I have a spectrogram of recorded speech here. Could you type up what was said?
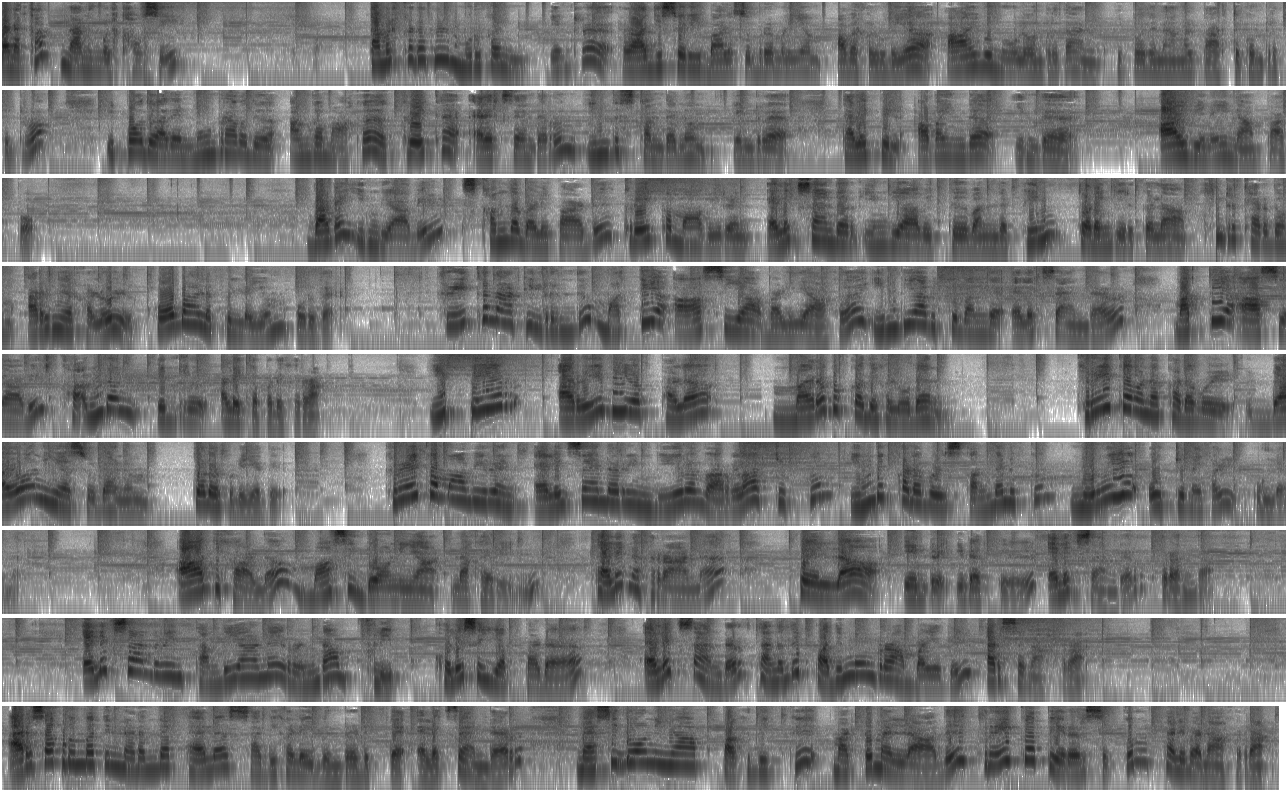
வணக்கம் நான் உங்கள் கௌசி. தமிழ்கடவுள் முருகன் என்ற ராஜேஸ்வரி பாலசுப்ரமணியம் அவர்களுடைய ஆய்வு நூல் ஒன்றுதான் இப்போது நாங்கள் பார்த்து கொண்டிருக்கின்றோம். இப்போது அதன் மூன்றாவது அங்கமாக கிரேக்க அலெக்சாண்டரும் இந்து ஸ்கந்தனும் என்ற தலைப்பில் அமைந்த இந்த ஆய்வினை நாம் பார்ப்போம். வட இந்தியாவில் ஸ்கந்த வழிபாடு கிரேக்க மாவீரன் அலெக்சாண்டர் இந்தியாவிற்கு வந்த பின் தொடங்கியிருக்கலாம் என்று கருதும் அறிஞர்களுள் கோபால பிள்ளையும் ஒருவர். கிரேக்க நாட்டிலிருந்து மத்திய ஆசியா வழியாக இந்தியாவுக்கு வந்த அலெக்சாண்டர் மத்திய ஆசியாவில் கந்தன் என்று அழைக்கப்படுகிறான் இப்பேர் அரேபிய பல மரபு கதைகளுடன் கிரேக்கவன கடவுள் டயோனியஸுடனும் தொடர்புடையது. கிரேக்க மாவீரன் அலெக்சாண்டரின் வீர வரலாற்றுக்கும் இந்து கடவுள் ஸ்கந்தனுக்கும் நிறைய ஒற்றுமைகள் உள்ளன. ஆதிகால மாசிடோனியா நகரின் தலைநகரான பெல்லா என்ற இடத்தில் அலெக்சாண்டர் பிறந்தார். அலெக்சாண்டரின் தந்தையான இரண்டாம் பிலிப் கொலை செய்யப்பட அலெக்சாண்டர் தனது பதிமூன்றாம் வயதில் அரசனாகிறான் அரச குடும்பத்தில் நடந்த பல சதிகளை வென்றெடுத்த அலெக்சாண்டர் மெசிடோனியா பகுதிக்கு மட்டுமல்லாது கிரேக்க பேரரசுக்கும் தலைவனாகிறான்.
